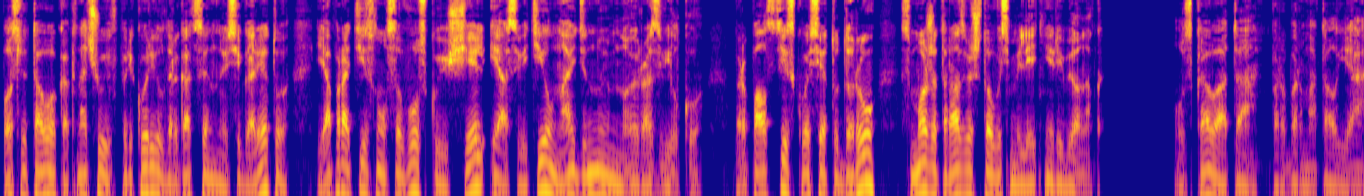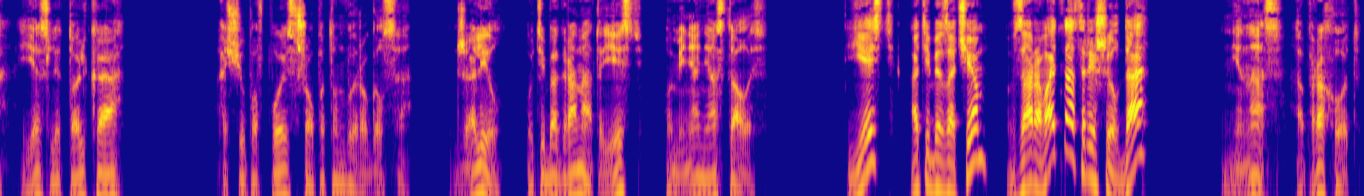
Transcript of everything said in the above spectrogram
После того, как Ночуев прикурил драгоценную сигарету, я протиснулся в узкую щель и осветил найденную мною развилку. Проползти сквозь эту дыру сможет разве что восьмилетний ребенок. «Узковато», — пробормотал я, — «если только...» Ощупав пояс, шепотом выругался. «Джалил, у тебя граната есть? У меня не осталось». «Есть? А тебе зачем? Взорвать нас решил, да?» «Не нас, а проход.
